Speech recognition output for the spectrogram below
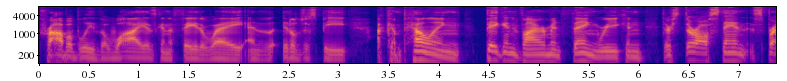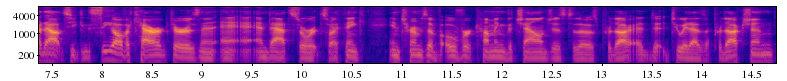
probably the why is going to fade away and it'll just be a compelling big environment thing where you can they're they're all stand spread out so you can see all the characters and, and, and that sort. So I think in terms of overcoming the challenges to those product to it as a production,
